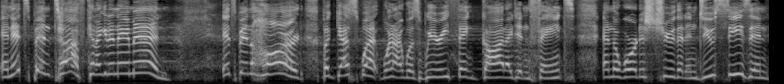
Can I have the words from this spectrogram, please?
And it's been tough. Can I get an amen? It's been hard. But guess what? When I was weary, thank God I didn't faint. And the word is true that in due season,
